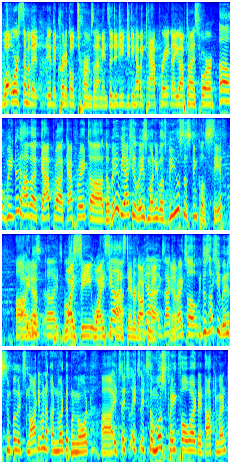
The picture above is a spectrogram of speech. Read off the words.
What were some of the the critical terms on that? I mean, so did you did you have a cap rate that you optimized for? Uh, we did have a cap uh, cap rate. Uh, the way we actually raised money was we used this thing called SAFE. Uh, Oh, it yeah. is, uh, it's called YC YC kind of standard document. Yeah, exactly, Yeah. right? So this is actually very simple. It's not even a convertible note. Uh, it's, it's, it's, it's the most straightforward uh, document,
